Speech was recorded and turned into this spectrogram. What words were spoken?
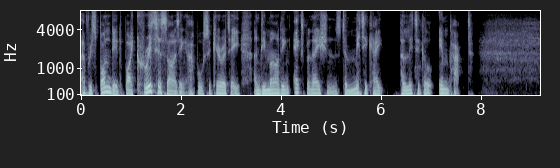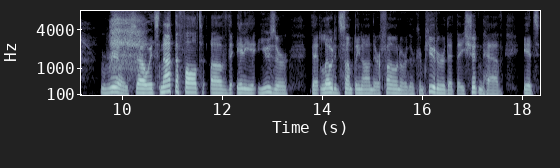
have responded by criticizing Apple's security and demanding explanations to mitigate political impact. Really? So it's not the fault of the idiot user that loaded something on their phone or their computer that they shouldn't have. It's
